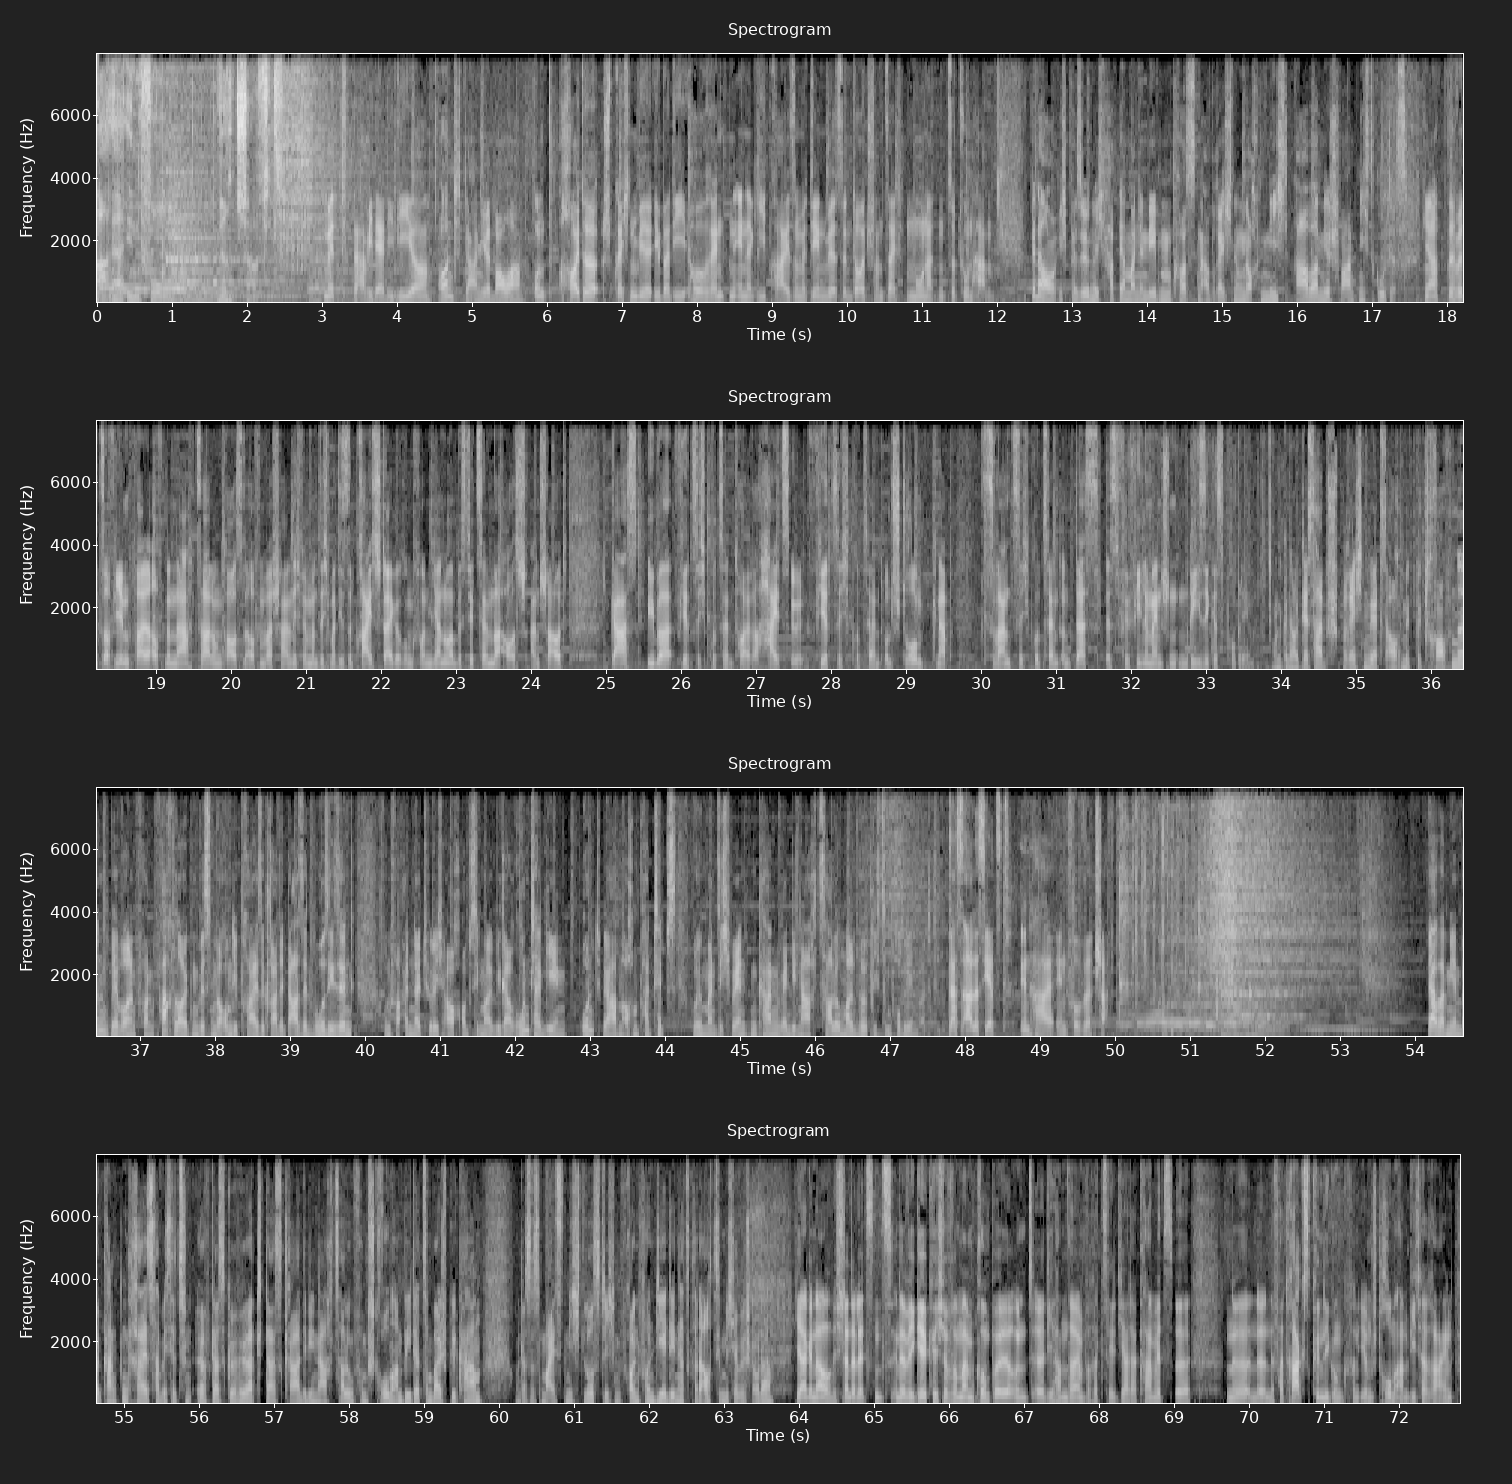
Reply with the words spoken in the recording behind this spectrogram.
HR Info Wirtschaft. Mit Davide Didier und Daniel Bauer. Und heute sprechen wir über die horrenden Energiepreise, mit denen wir es in Deutschland seit Monaten zu tun haben. Genau, ich persönlich habe ja meine Nebenkostenabrechnung noch nicht, aber mir schwant nichts Gutes. Ja, da wird es auf jeden Fall auf eine Nachzahlung rauslaufen wahrscheinlich, wenn man sich mal diese Preissteigerung von Januar bis Dezember anschaut. Gas über 40 Prozent teurer, Heizöl 40 Prozent und Strom knapp 20 Prozent. Und das ist für viele Menschen ein riesiges Problem. Und genau deshalb sprechen wir jetzt auch mit Betroffenen. Wir wollen von Fachleuten wissen, warum die Preise gerade da sind, wo sie sind. Und vor allem natürlich auch, ob sie mal wieder runtergehen. Und wir haben auch ein paar Tipps, wohin man sich wenden kann, wenn die Nachzahlung mal wirklich zum Problem wird. Das alles jetzt in HR Info Wirtschaft. Ja, bei mir im Bekanntenkreis habe ich es jetzt schon öfters gehört, dass gerade die Nachzahlung vom Stromanbieter zum Beispiel kam. Und das ist meist nicht lustig. Ein Freund von dir, den hat es gerade auch ziemlich erwischt, oder? Ja, genau. Ich stand da letztens in der WG-Küche von meinem Kumpel und äh, die haben da einfach erzählt, ja, da kam jetzt äh, eine, eine, eine Vertragskündigung von ihrem Stromanbieter rein.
